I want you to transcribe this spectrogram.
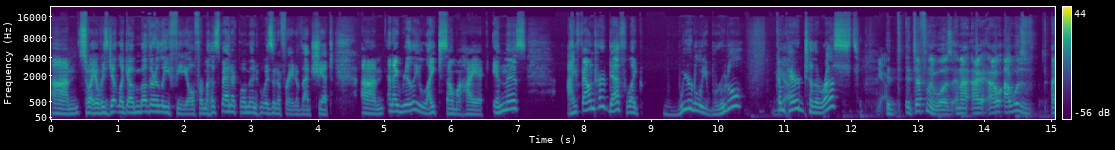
Um, so I always get like a motherly feel from a Hispanic woman who isn't afraid of that shit. Um, and I really liked Salma Hayek in this. I found her death like weirdly brutal compared yeah. to the rest. Yeah, it, it definitely was, and I I, I was I,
